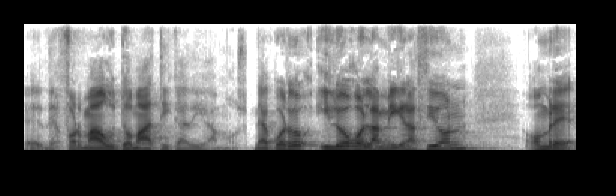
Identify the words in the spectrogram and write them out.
eh, de forma automática, digamos. ¿De acuerdo? Y luego la migración Hombre,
